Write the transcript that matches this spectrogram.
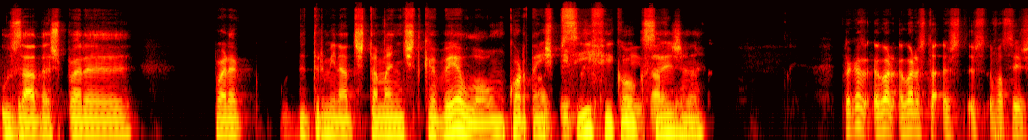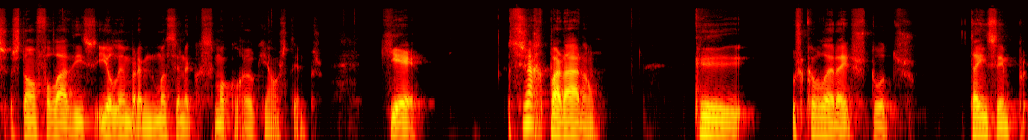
usadas para, para determinados tamanhos de cabelo ou um corte em específico ou o que Exato, seja, né? acaso, agora, agora está- est- est- vocês estão a falar disso e eu lembrei-me de uma cena que se me ocorreu aqui há uns tempos, que é, vocês já repararam que os cabeleireiros todos têm sempre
